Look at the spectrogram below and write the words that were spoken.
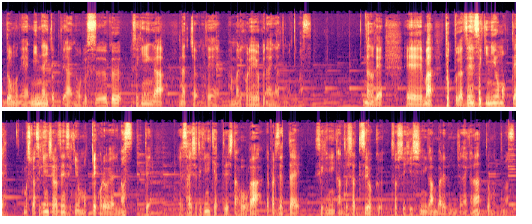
どうもねみんなにとってあの薄く責任がなっちゃうのであんまりこれ良くないなと思ってますなので、えー、まあ、トップが全責任を持って、もしくは責任者が全責任を持ってこれをやりますって、最終的に決定した方が、やっぱり絶対責任感としては強く、そして必死に頑張れるんじゃないかなって思ってます。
